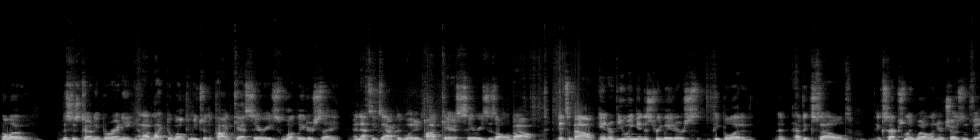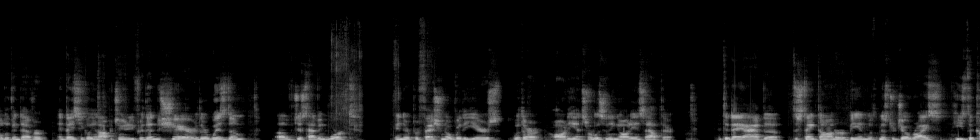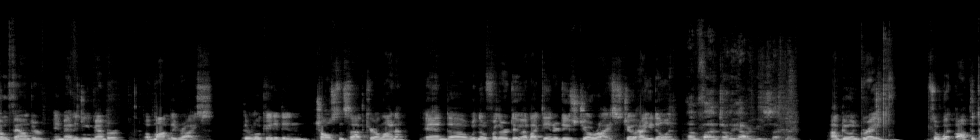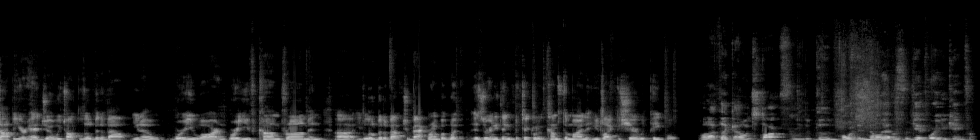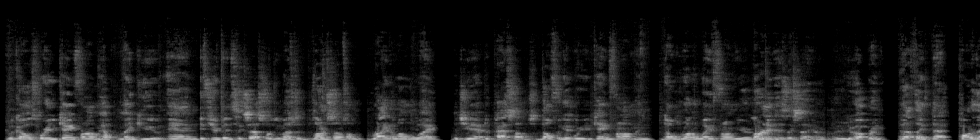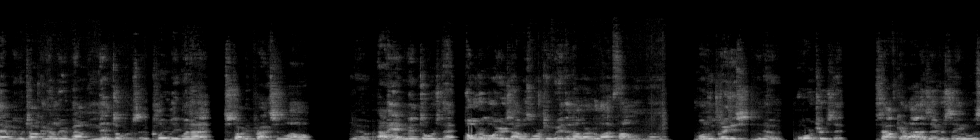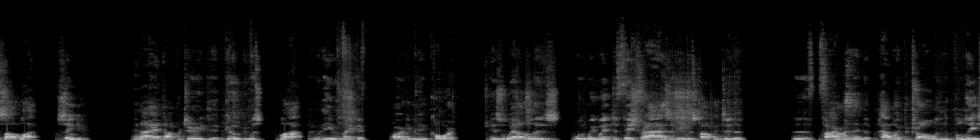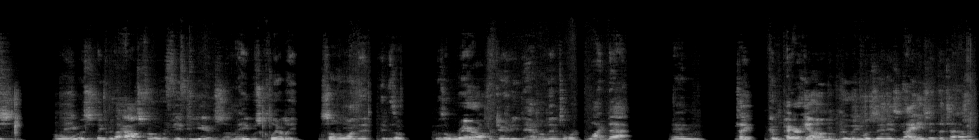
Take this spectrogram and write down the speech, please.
Hello, this is Tony Berenyi, and I'd like to welcome you to the podcast series, What Leaders Say. And that's exactly what a podcast series is all about. It's about interviewing industry leaders, people that have, have excelled exceptionally well in their chosen field of endeavor, and basically an opportunity for them to share their wisdom of just having worked in their profession over the years with our audience or listening audience out there. And today I have the distinct honor of being with Mr. Joe Rice. He's the co founder and managing member of Motley Rice. They're located in Charleston, South Carolina. And uh, with no further ado, I'd like to introduce Joe Rice. Joe, how you doing? I'm fine, Tony. How are you this afternoon? I'm doing great. So, what off the top of your head, Joe? We talked a little bit about you know where you are and where you've come from, and uh, a little bit about your background. But what is there anything in particular that comes to mind that you'd like to share with people? Well, I think I would start from the, the point that don't ever forget where you came from, because where you came from helped make you. And if you've been successful, you must have learned something right along the way that you have to pass on. So don't forget where you came from, and don't run away from your learning, as they say, or, or your upbringing. And I think that part of that we were talking earlier about mentors. And clearly, when I started practicing law, you know, I had mentors that older lawyers I was working with, and I learned a lot from them. One of the greatest, you know, orators that South Carolina's ever seen was Sol Blatt Sr. And I had the opportunity to go to Mr. Blatt when he would make an argument in court, as well as when we went to fish fries and he was talking to the the firemen and the highway patrol and the police. I mean, he was Speaker of the House for over 50 years. I mean, he was clearly someone that is a, was a rare opportunity to have a mentor like that. And take compare him, who he was in his 90s at the time,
